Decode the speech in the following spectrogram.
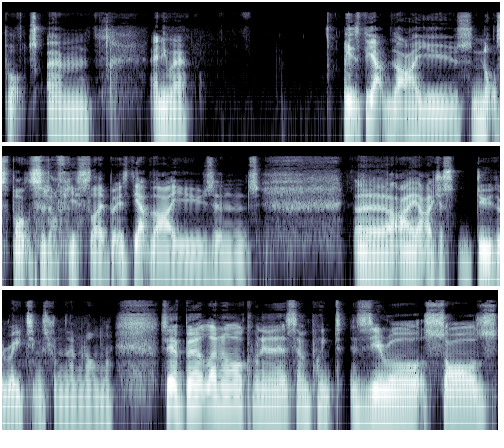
but um, anyway, it's the app that I use, not sponsored obviously, but it's the app that I use and uh, I I just do the ratings from them normally. So yeah, Bert Leno coming in at seven point zero, Saws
